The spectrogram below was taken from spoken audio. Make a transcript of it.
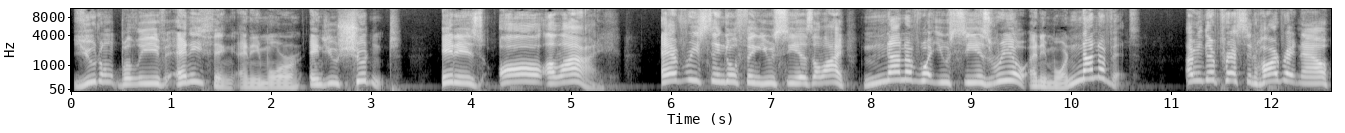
you don't believe anything anymore and you shouldn't. It is all a lie. Every single thing you see is a lie. None of what you see is real anymore. None of it. I mean, they're pressing hard right now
